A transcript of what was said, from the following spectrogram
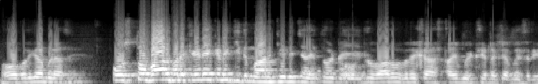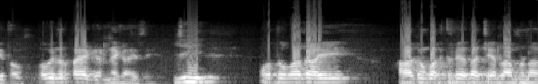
ਬਹੁਤ ਵਧੀਆ ਮਿਲਿਆ ਸੀ। ਉਸ ਤੋਂ ਬਾਅਦ ਫਿਰ ਕਿਹੜੇ ਕਿਹੜੇ ਗੀਤ ਮਾਰਕੀਟ ਚ ਆਏ ਤੁਹਾਡੇ? ਉਸ ਤੋਂ ਬਾਅਦ ਮੇਰੀ ਕੈਸਟ ਆਈ ਮਿੱਠੀ ਲੱਗੇ ਮਿਸਰੀ ਤੋਂ। ਉਹ ਵੀ ਨਿਰਭੈ ਗਿੱਲ ਨੇ ਗਾਈ ਸੀ। ਜੀ। ਉਸ ਤੋਂ ਬਾਅਦ ਆਈ ਹਾਕਮ ਵਕਤ ਦੇ ਦਾ ਚੇਲਾ ਮੁੰਡਾ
